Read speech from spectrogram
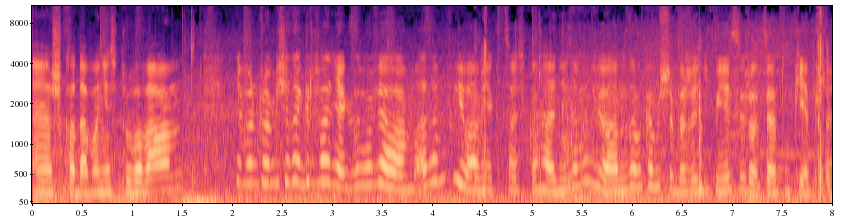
e, szkoda, bo nie spróbowałam. Nie włączyło mi się nagrywanie, jak zamawiałam, a zamówiłam jak coś, kochani, zamówiłam. Zamkam szybę, że nikt mi nie słyszał, co ja tu pieprzę.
